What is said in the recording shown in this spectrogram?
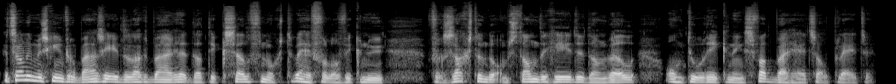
Het zal u misschien verbazen, edelachtbare, dat ik zelf nog twijfel of ik nu verzachtende omstandigheden dan wel om toerekeningsvatbaarheid zal pleiten.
